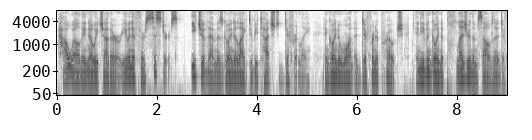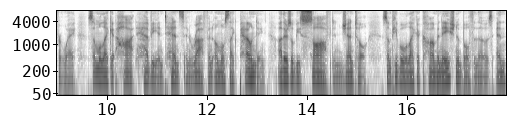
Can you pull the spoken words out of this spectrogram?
how well they know each other, or even if they're sisters, each of them is going to like to be touched differently and going to want a different approach and even going to pleasure themselves in a different way. Some will like it hot, heavy, intense, and rough, and almost like pounding. Others will be soft and gentle. Some people will like a combination of both of those, and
